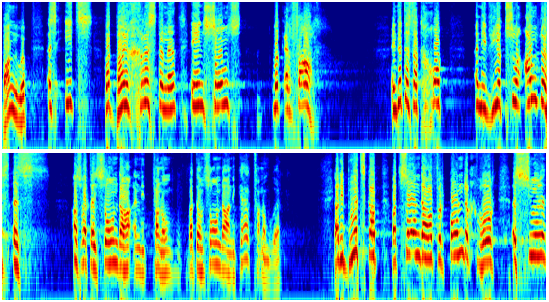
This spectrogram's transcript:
wanhoop is iets wat baie Christene en soms ook ervaar. En dit is dat God in die week so anders is as wat hy Sondag in die van hom wat ons Sondag in die kerk van hom hoor. Ja, die boodskap wat Sondag verkondig word is so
